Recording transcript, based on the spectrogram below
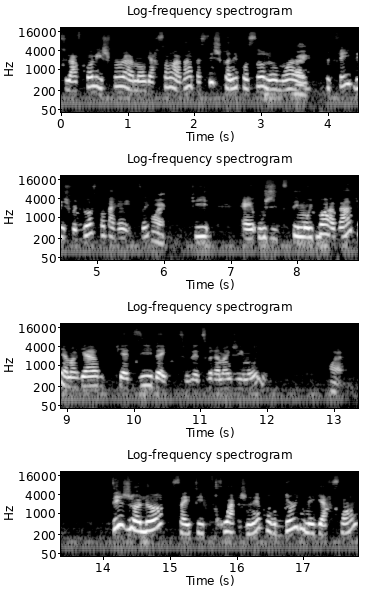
tu laves pas les cheveux à mon garçon avant, parce que je connais pas ça, là. Moi, des cheveux de fille, des cheveux de gars, c'est pas pareil, tu sais. Puis, euh, où j'ai dit, pas avant, puis elle me regarde, puis elle dit, ben, tu voulais-tu vraiment que j'ai mouille? Ouais. Déjà là, ça a été froid. Je venais pour deux de mes garçons,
